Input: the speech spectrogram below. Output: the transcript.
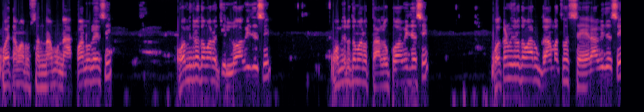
હવે તમારું સરનામું નાખવાનું રહેશે. હવે મિત્રો, તમારો જિલ્લો આવી જશે. હવે મિત્રો, તમારો તાલુકો આવી જશે. વગર મિત્રો, તમારું ગામ અથવા શહેર આવી જશે.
